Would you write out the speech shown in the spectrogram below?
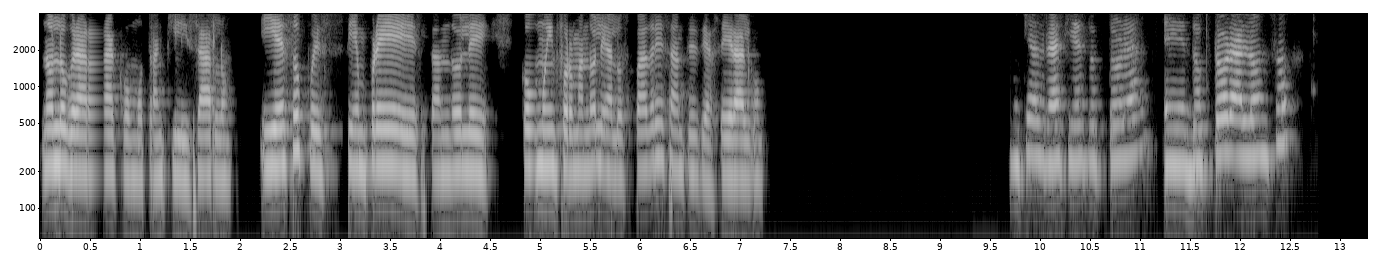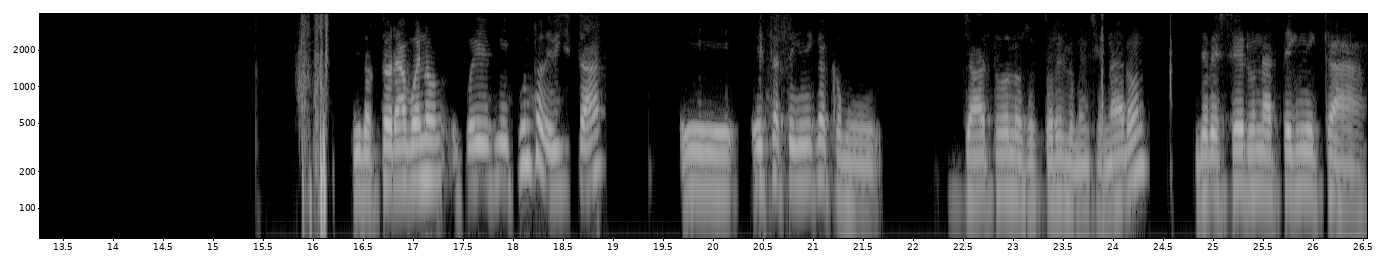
no lograra como tranquilizarlo. Y eso pues siempre estándole como informándole a los padres antes de hacer algo. Muchas gracias, doctora. Eh, doctor Alonso. Sí, doctora. Bueno, pues mi punto de vista, eh, esta técnica, como ya todos los doctores lo mencionaron, debe ser una técnica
